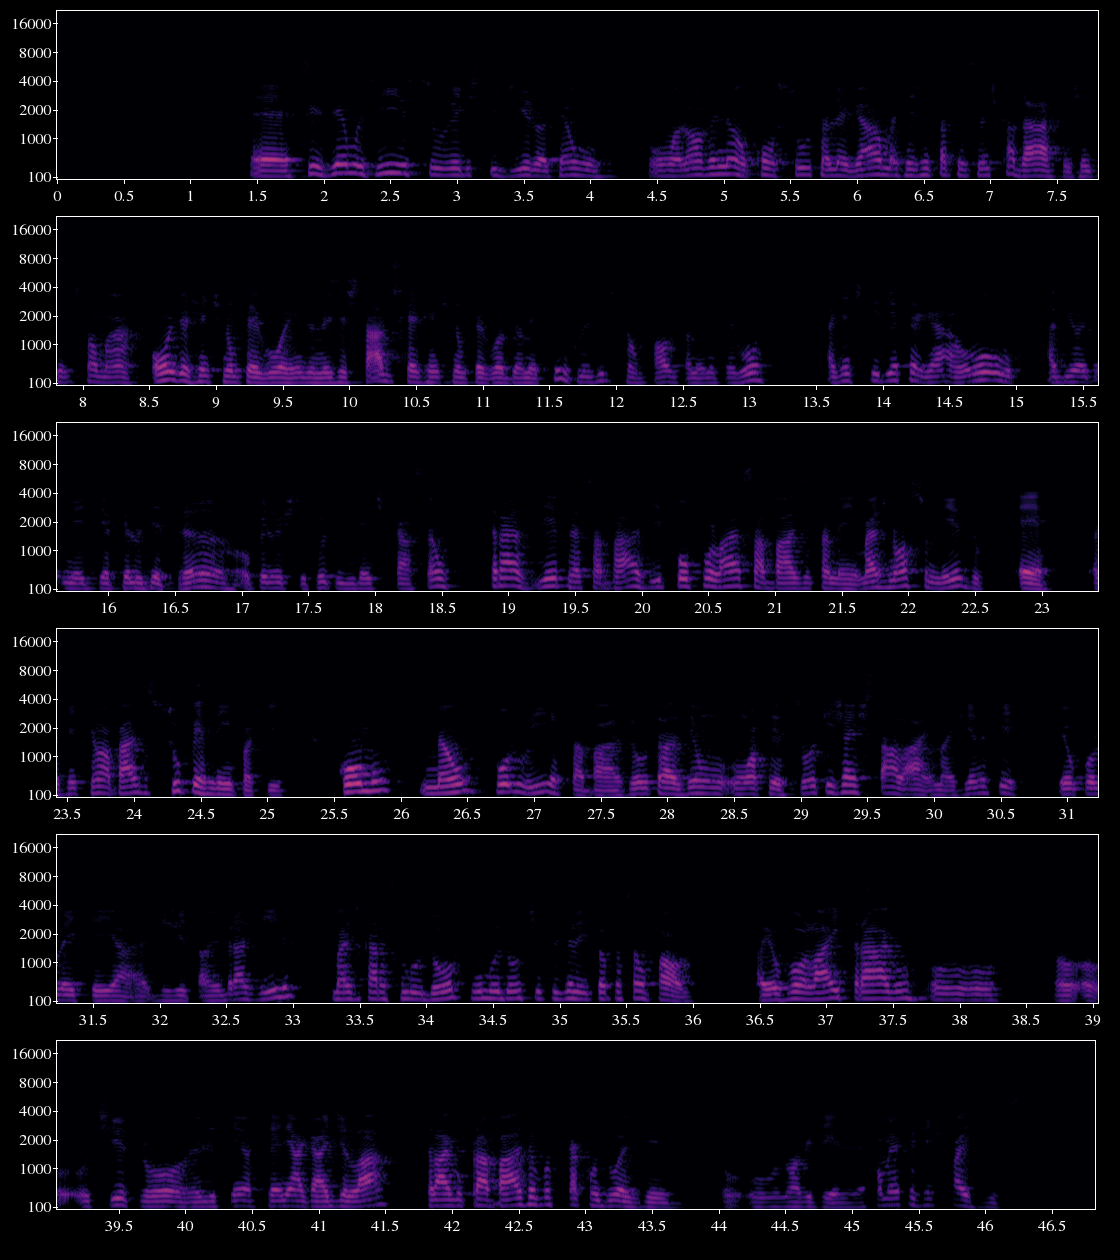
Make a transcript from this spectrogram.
É, fizemos isso, eles pediram até um, uma nova, não, consulta legal, mas a gente está precisando de cadastro, a gente tem que somar. Onde a gente não pegou ainda, nos estados que a gente não pegou a biometria, inclusive São Paulo também não pegou, a gente queria pegar ou a biometria pelo Detran ou pelo Instituto de Identificação, trazer para essa base e popular essa base também. Mas nosso medo é, a gente tem uma base super limpa aqui, como não poluir essa base ou trazer um, uma pessoa que já está lá. Imagina que eu coletei a digital em Brasília, mas o cara se mudou e mudou o título de eleitor para São Paulo. Aí eu vou lá e trago o, o, o título, ele tem a CNH de lá, trago para a base, eu vou ficar com duas vezes o, o nome dele. Né? Como é que a gente faz isso?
